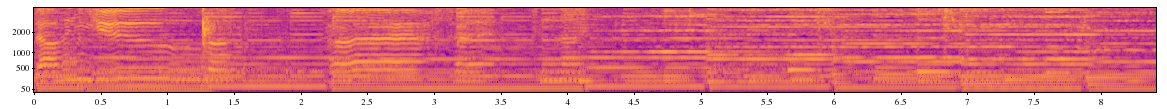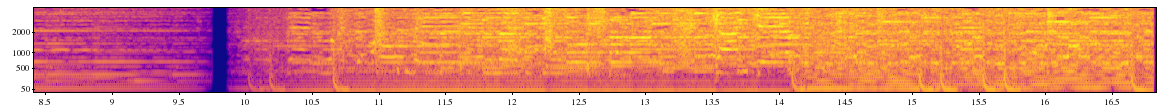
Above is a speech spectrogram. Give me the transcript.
Darling, you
